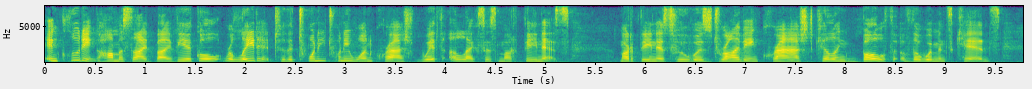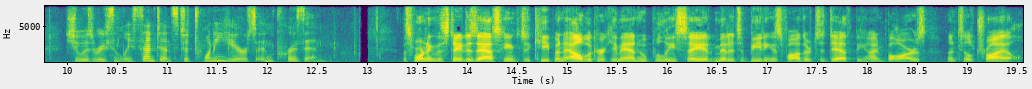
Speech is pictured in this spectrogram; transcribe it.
including homicide by vehicle related to the 2021 crash with Alexis Martinez. Martinez, who was driving, crashed, killing both of the women's kids. She was recently sentenced to 20 years in prison. This morning, the state is asking to keep an Albuquerque man who police say admitted to beating his father to death behind bars until trial.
